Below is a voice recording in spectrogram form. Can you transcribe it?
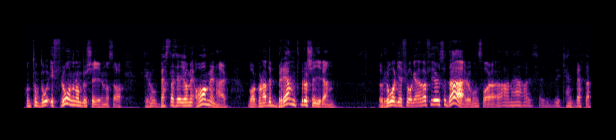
Hon tog då ifrån honom broschyren och sa Det är nog bäst att jag gör mig av med den här. Varpå hon hade bränt broschyren. Roger frågar varför gör du sådär? Och hon svarar ah, nej, vi kan inte berätta.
